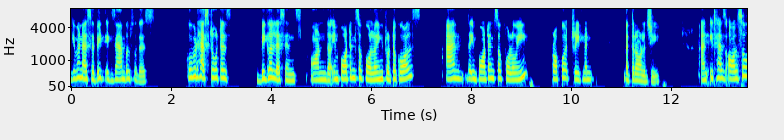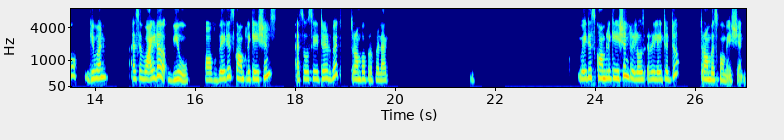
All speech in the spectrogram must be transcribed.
given us a big example for this. COVID has taught us bigger lessons on the importance of following protocols and the importance of following proper treatment methodology. And it has also given us a wider view of various complications associated with thromboprophylaxis. Various complication related to thrombus formation.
